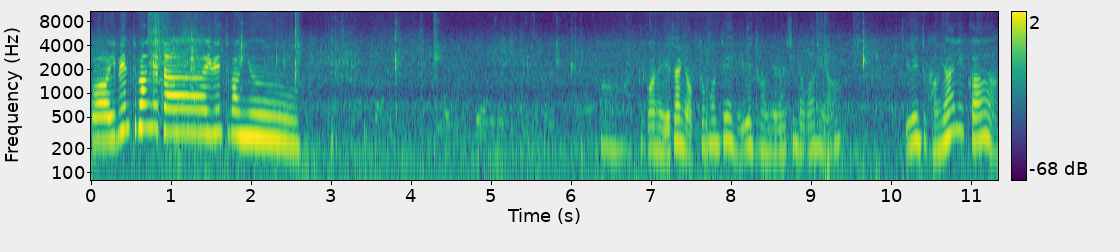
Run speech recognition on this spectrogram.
와 이벤트 방류다 이벤트 방류. 어, 이거는 예상이 없던 건데 이벤트 방류를 하신다고 하네요. 이벤트 방류하니까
